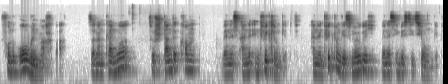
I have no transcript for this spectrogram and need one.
von oben machbar, sondern kann nur zustande kommen, wenn es eine Entwicklung gibt. Eine Entwicklung ist möglich, wenn es Investitionen gibt.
